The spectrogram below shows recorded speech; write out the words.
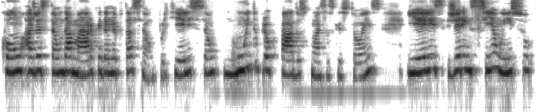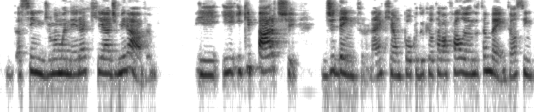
com a gestão da marca e da reputação, porque eles são muito preocupados com essas questões e eles gerenciam isso assim de uma maneira que é admirável e, e, e que parte de dentro, né? Que é um pouco do que eu estava falando também. Então, assim,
